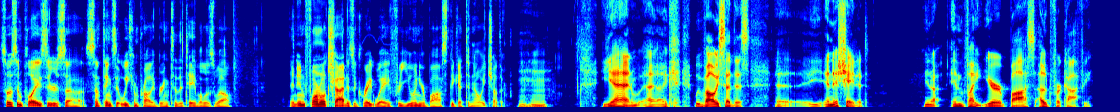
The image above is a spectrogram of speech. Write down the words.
So, as employees, there's uh, some things that we can probably bring to the table as well. An informal chat is a great way for you and your boss to get to know each other. Mm-hmm. Yeah, and uh, we've always said this: uh, initiate it. You know, invite your boss out for coffee.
